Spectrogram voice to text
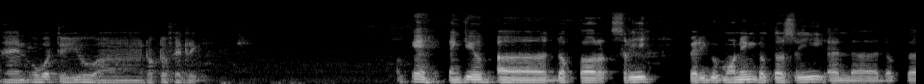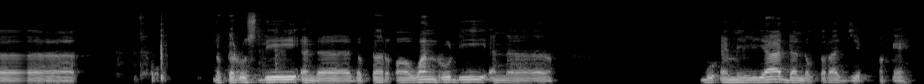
and over to you uh, Dr. Frederick okay thank you uh, Dr. Sri very good morning Dr. Sri and uh, Dr. Dr. Rusdi and uh, Dr. Wan Rudi and uh, Bu Emilia dan Dr. Rajib oke okay.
